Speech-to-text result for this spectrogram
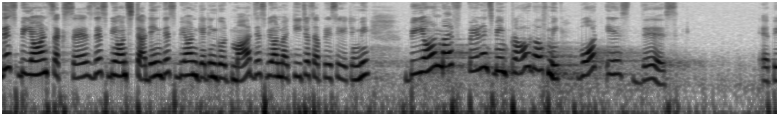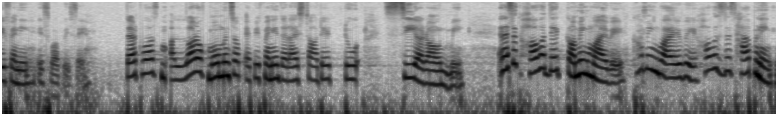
This beyond success, this beyond studying, this beyond getting good marks, this beyond my teachers appreciating me, beyond my parents being proud of me. What is this? Epiphany is what we say. That was a lot of moments of epiphany that I started to see around me. And I said, How are they coming my way? Coming my way. How is this happening?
